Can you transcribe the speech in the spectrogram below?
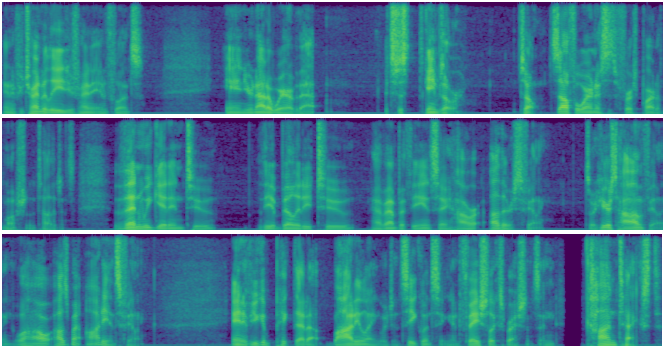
And if you're trying to lead, you're trying to influence, and you're not aware of that, it's just game's over. So, self awareness is the first part of emotional intelligence. Then we get into the ability to have empathy and say, how are others feeling? So, here's how I'm feeling. Well, how, how's my audience feeling? And if you can pick that up, body language and sequencing and facial expressions and context,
